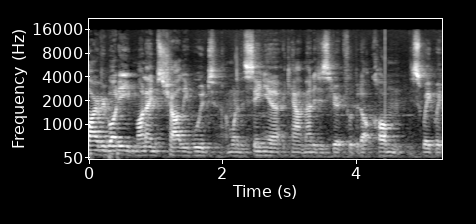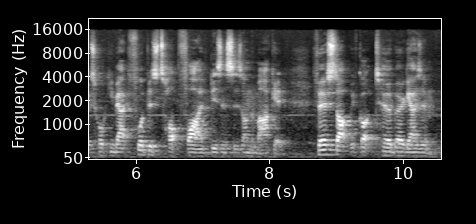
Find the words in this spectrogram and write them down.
Hi everybody, my name is Charlie Wood. I'm one of the senior account managers here at Flippa.com. This week we're talking about Flippa's top five businesses on the market. First up, we've got Turbogasm.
